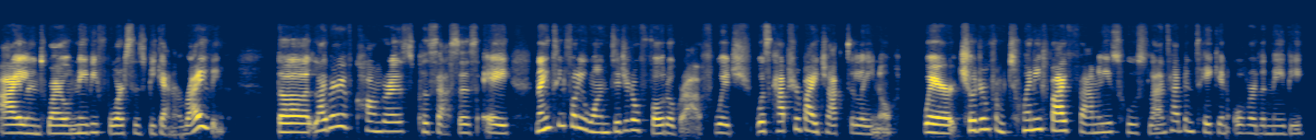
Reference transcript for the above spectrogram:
island while Navy forces began arriving. The Library of Congress possesses a 1941 digital photograph, which was captured by Jack Delano, where children from 25 families whose lands had been taken over the Navy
